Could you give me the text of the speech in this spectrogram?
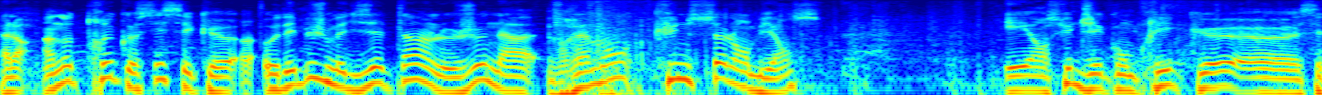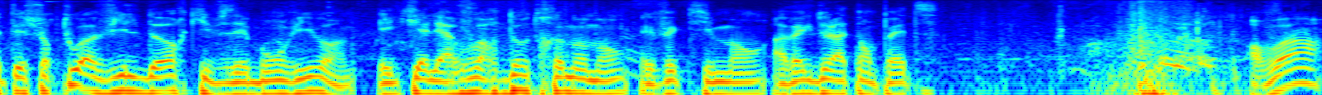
Alors un autre truc aussi c'est que au début je me disais le jeu n'a vraiment qu'une seule ambiance. Et ensuite j'ai compris que euh, c'était surtout à Ville d'Or qui faisait bon vivre et qu'il allait avoir d'autres moments, effectivement, avec de la tempête. Au revoir.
